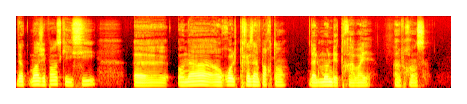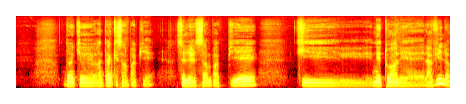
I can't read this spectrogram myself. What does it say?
Donc moi je pense qu'ici, euh, on a un rôle très important dans le monde du travail en France. Donc euh, en tant que sans-papier. C'est les sans-papiers qui nettoient les- la ville.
